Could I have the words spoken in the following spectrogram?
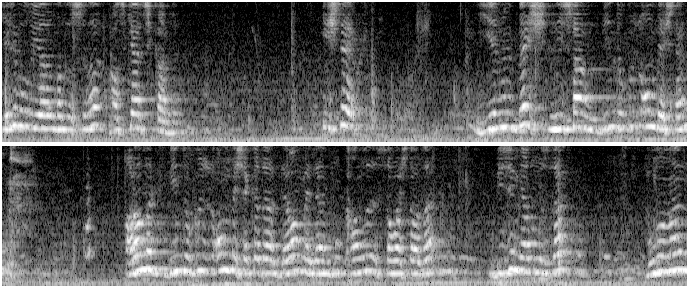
Gelibolu Yarımadası'na asker çıkardı. İşte 25 Nisan 1915'ten Aralık 1915'e kadar devam eden bu kanlı savaşlarda bizim yanımızda bulunan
